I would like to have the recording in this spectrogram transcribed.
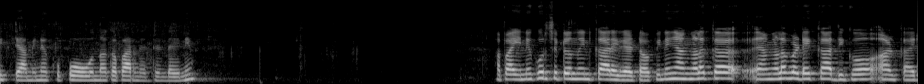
വിറ്റാമിനൊക്കെ പോകും എന്നൊക്കെ പറഞ്ഞിട്ടുണ്ടായിന്. അപ്പോൾ അതിനെക്കുറിച്ചിട്ടൊന്നും എനിക്കറിയില്ല കേട്ടോ. പിന്നെ ഞങ്ങളൊക്കെ ഞങ്ങളിവിടെയൊക്കെ അധികം ആൾക്കാർ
